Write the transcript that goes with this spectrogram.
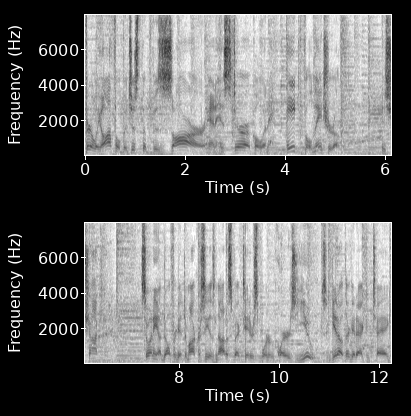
fairly awful, but just the bizarre and hysterical and hateful nature of it is shocking. So anyhow, don't forget, democracy is not a spectator sport. It requires you. So get out there, get active, tag,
